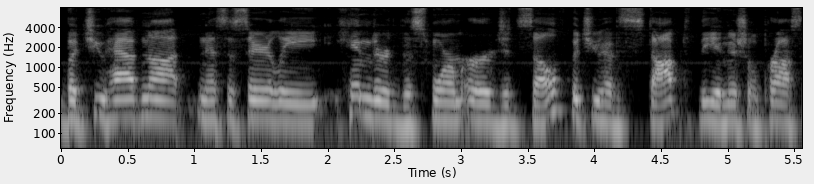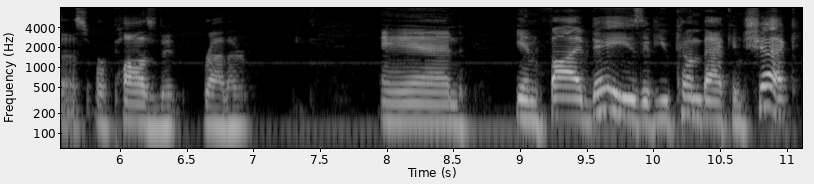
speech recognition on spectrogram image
but you have not necessarily hindered the swarm urge itself, but you have stopped the initial process or paused it rather. And in five days, if you come back and check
